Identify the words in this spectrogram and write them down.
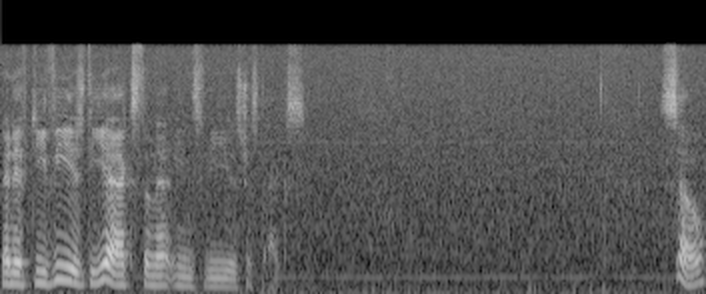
And if dv is dx, then that means v is just x. So,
